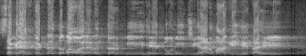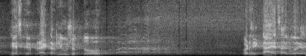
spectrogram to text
सगळ्यांकडनं दबाव आल्यानंतर मी हे दोन्ही जी आर मागे घेत आहे. हे स्क्रिप्ट रायटर लिहू शकतो. पण हे काय चालू आहे?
